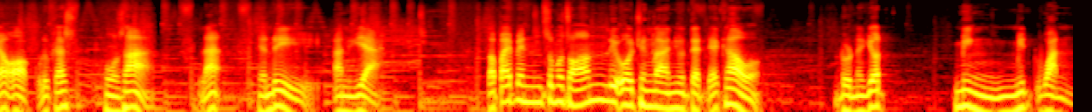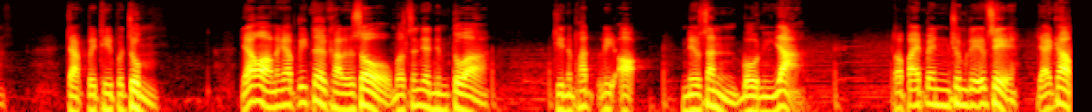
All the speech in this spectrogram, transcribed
ย้ายออกลูคัสโฮซาและเฮนรี่อันยาต่อไปเป็นสโมสรลิโอเชียงรายยูนเต็ดย้ายเข้ารณยศ มิงมิดวัน จากไปทีประจุมย้ายออกนะครับวิกเตอร์คาร์ลโซหมดสัญญายืมตัวจินพัฒน์ลีออเนลสันโบนิยาต่อไปเป็นชมบุรีเอฟซีย้ายเข้า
